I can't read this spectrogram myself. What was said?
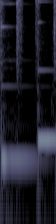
you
